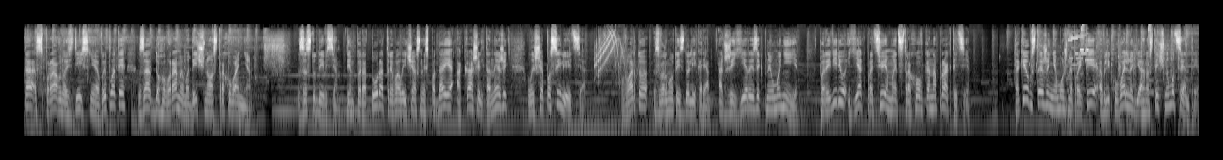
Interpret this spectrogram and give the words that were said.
та справно здійснює виплати за договорами медичного страхування. Застудився. Температура тривалий час не спадає, а кашель та нежить лише посилюються. Варто звернутись до лікаря, адже є ризик пневмонії. Перевірю, як працює медстраховка на практиці. Таке обстеження можна пройти в лікувально-діагностичному центрі.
